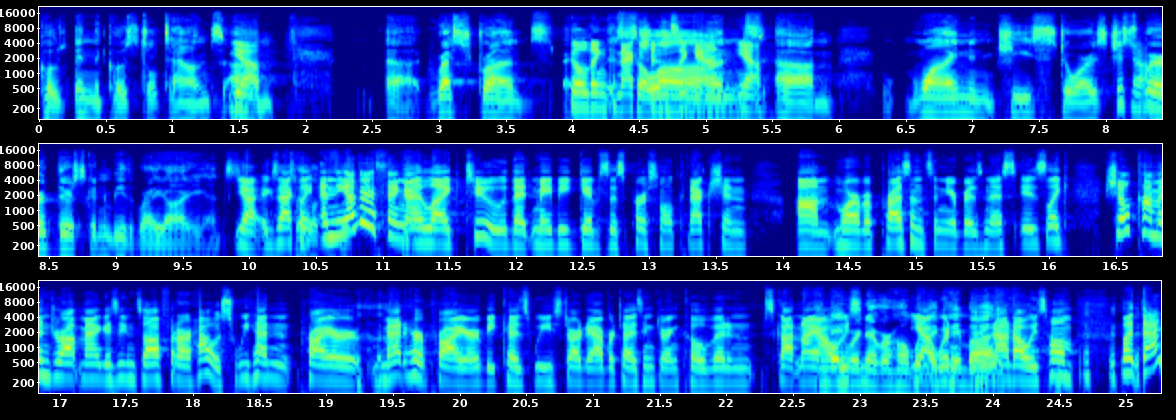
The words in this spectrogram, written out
coast in the coastal towns. Yeah. Um, uh, restaurants, Building uh, connections again, salons, Um, wine and cheese stores, just Yeah. where there's going to be the right audience. Yeah, exactly. And the for. other thing Yeah. I like too that maybe gives this personal connection um, more of a presence in your business is like she'll come and drop magazines off at our house. We hadn't prior met her prior because we started advertising during COVID, and Scott and I they always were never home when Yeah, we're, came we're not always home, but that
